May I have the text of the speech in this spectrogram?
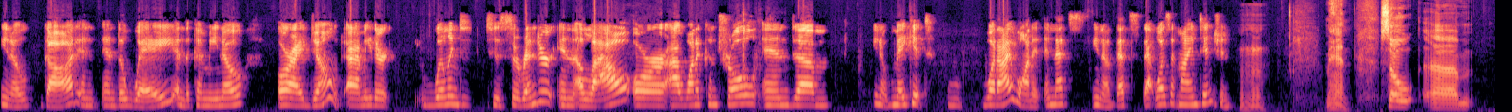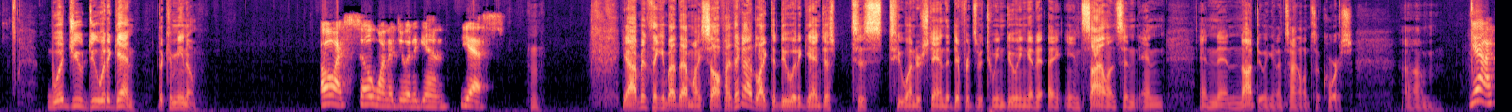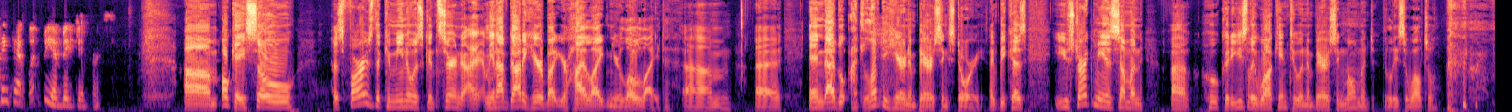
you know God and and the way and the Camino, or I don't. I'm either willing to, to surrender and allow, or I want to control and um, you know make it what I wanted, and that's you know that's that wasn't my intention. Mm-hmm. Man, so um, would you do it again, the Camino? Oh, I so want to do it again. Yes. Yeah, I've been thinking about that myself. I think I'd like to do it again just to to understand the difference between doing it uh, in silence and and and then not doing it in silence, of course. Yeah, I think that would be a big difference. Um, okay, so as far as the Camino is concerned, I, I mean, I've got to hear about your highlight and your low light. Um, uh, and I'd, I'd love to hear an embarrassing story uh, because you strike me as someone uh, who could easily walk into an embarrassing moment, Lisa Welchel.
